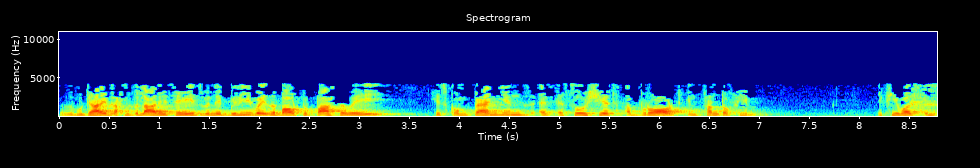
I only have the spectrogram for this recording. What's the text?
The Mujahid Rahmatullah says, when a believer is about to pass away, his companions and associates are brought in front of him. If he was in,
